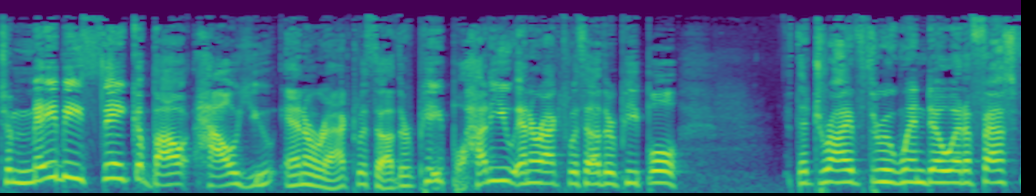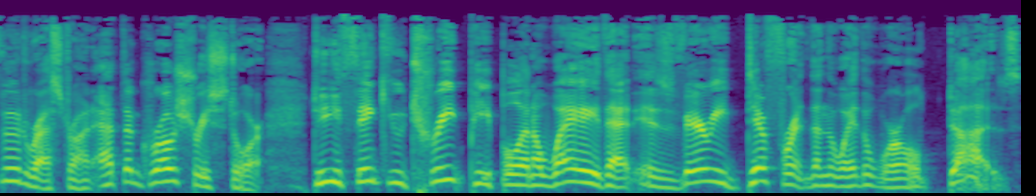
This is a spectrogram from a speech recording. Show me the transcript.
to maybe think about how you interact with other people. How do you interact with other people? The drive through window at a fast food restaurant, at the grocery store? Do you think you treat people in a way that is very different than the way the world does?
